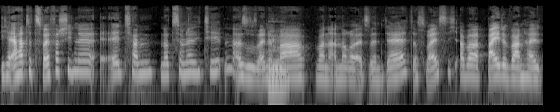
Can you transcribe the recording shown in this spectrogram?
er hatte zwei verschiedene Elternnationalitäten, also seine Mhm. Ma war eine andere als sein Dad, das weiß ich, aber beide waren halt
